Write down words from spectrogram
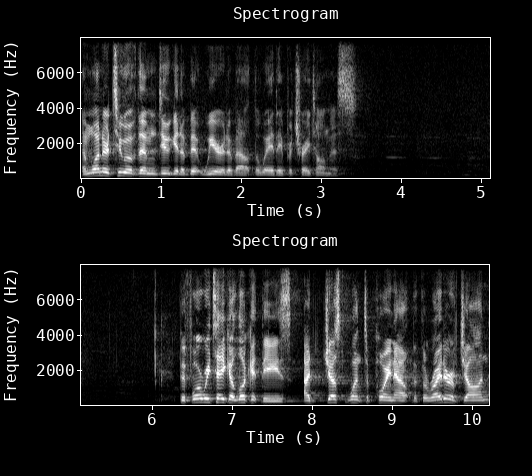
And one or two of them do get a bit weird about the way they portray Thomas. Before we take a look at these, I just want to point out that the writer of John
